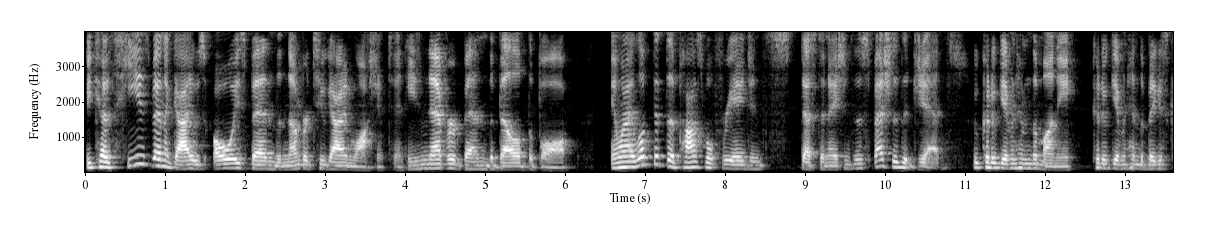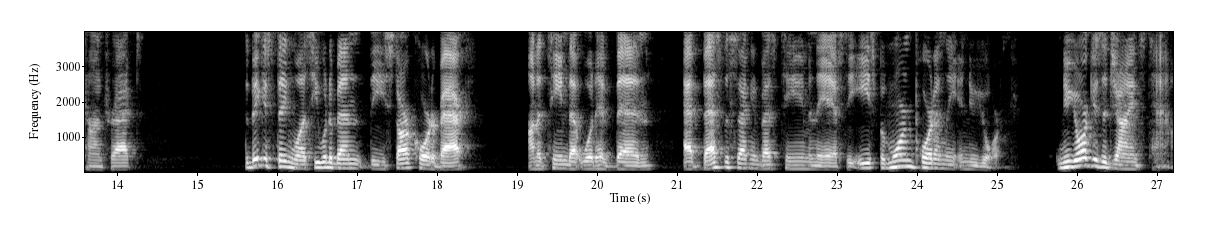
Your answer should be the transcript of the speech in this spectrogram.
because he's been a guy who's always been the number two guy in Washington. He's never been the belle of the ball. And when I looked at the possible free agents' destinations, especially the Jets, who could have given him the money, could have given him the biggest contract, the biggest thing was he would have been the star quarterback on a team that would have been, at best, the second best team in the AFC East, but more importantly, in New York. New York is a Giants town.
